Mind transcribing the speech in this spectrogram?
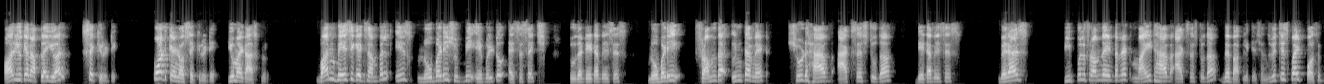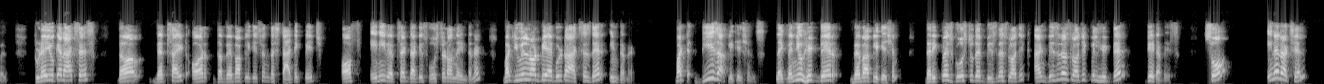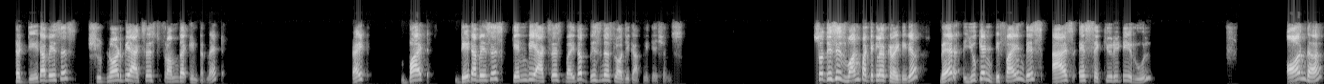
Or you can apply your security. What kind of security? You might ask me. One basic example is nobody should be able to SSH to the databases. Nobody from the internet should have access to the databases. Whereas people from the internet might have access to the web applications, which is quite possible. Today, you can access the website or the web application, the static page of any website that is hosted on the internet, but you will not be able to access their internet. But these applications, like when you hit their web application, the request goes to their business logic and business logic will hit their database. So in a nutshell, the databases should not be accessed from the internet, right? But databases can be accessed by the business logic applications. So this is one particular criteria where you can define this as a security rule on the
